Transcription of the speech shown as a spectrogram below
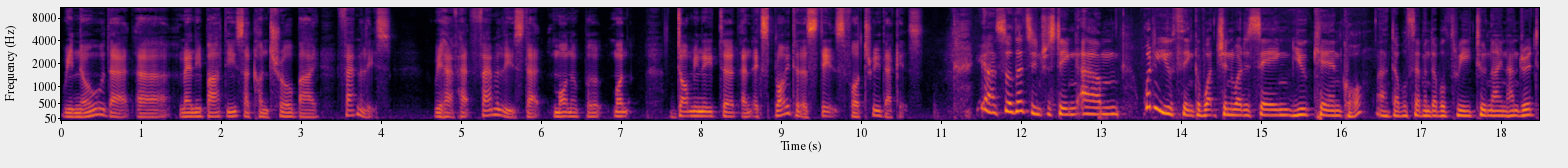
we know that uh, many parties are controlled by families. We have had families that mon- dominated and exploited estates for three decades. Yeah, so that's interesting. Um, what do you think of what Chin Huat is saying? You can call uh, double seven double three two nine hundred.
